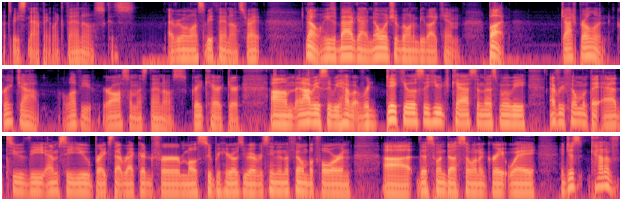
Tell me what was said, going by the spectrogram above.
That's me snapping like Thanos, because everyone wants to be Thanos, right? No, he's a bad guy. No one should want to be like him. But Josh Brolin, great job. I love you. You're awesome as Thanos. Great character. Um, and obviously, we have a ridiculously huge cast in this movie. Every film that they add to the MCU breaks that record for most superheroes you've ever seen in a film before. And uh, this one does so in a great way. And just kind of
